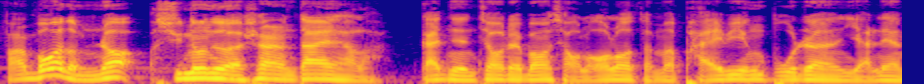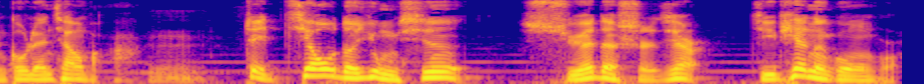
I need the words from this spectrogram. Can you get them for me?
反正不管怎么着，徐宁就在山上待下了，赶紧教这帮小喽啰怎么排兵布阵、演练勾连枪法。嗯，这教的用心，学的使劲儿，几天的功夫，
